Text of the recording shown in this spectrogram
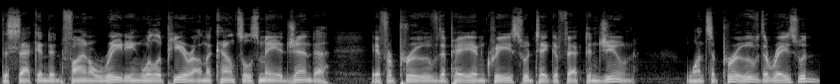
The second and final reading will appear on the Council's May agenda. If approved, the pay increase would take effect in June. Once approved, the raise would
